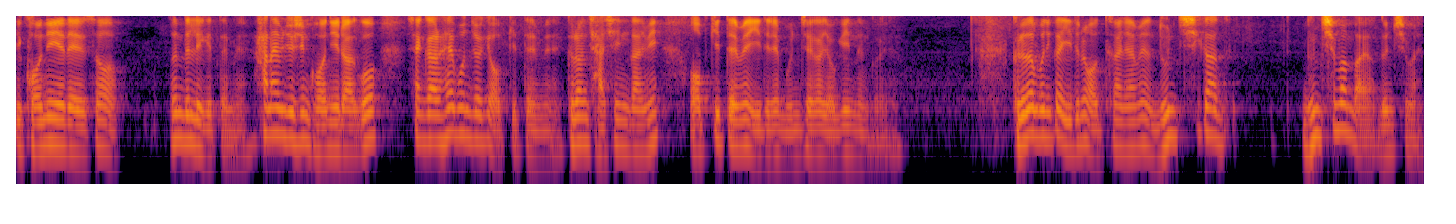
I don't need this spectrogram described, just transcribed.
이 권위에 대해서 흔들리기 때문에 하나님 주신 권위라고 생각을 해본 적이 없기 때문에 그런 자신감이 없기 때문에 이들의 문제가 여기 있는 거예요. 그러다 보니까 이들은 어떻게 하냐면 눈치가 눈치만 봐요. 눈치만.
